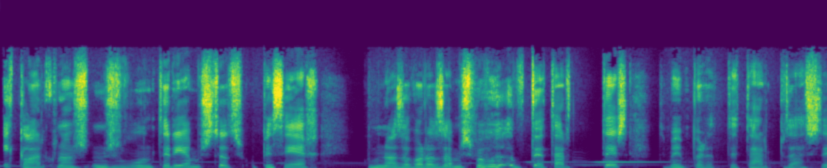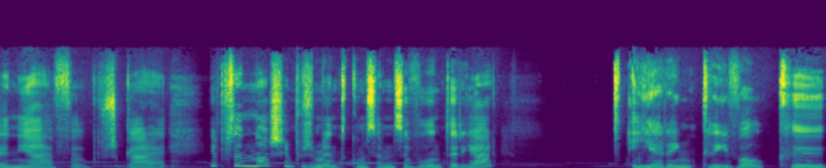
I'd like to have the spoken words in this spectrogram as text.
E claro que nós nos voluntariamos todos. O PCR, como nós agora usamos para detectar testes, também para detectar pedaços de DNA, para buscar. E portanto nós simplesmente começamos a voluntariar e era incrível que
